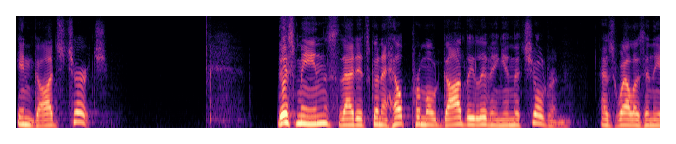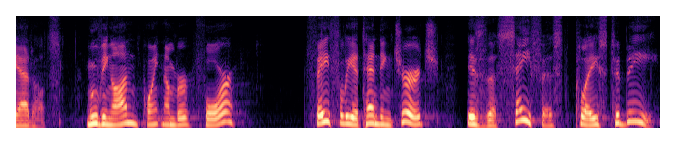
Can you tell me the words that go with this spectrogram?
in God's church. This means that it's going to help promote godly living in the children as well as in the adults. Moving on, point number four faithfully attending church is the safest place to be.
